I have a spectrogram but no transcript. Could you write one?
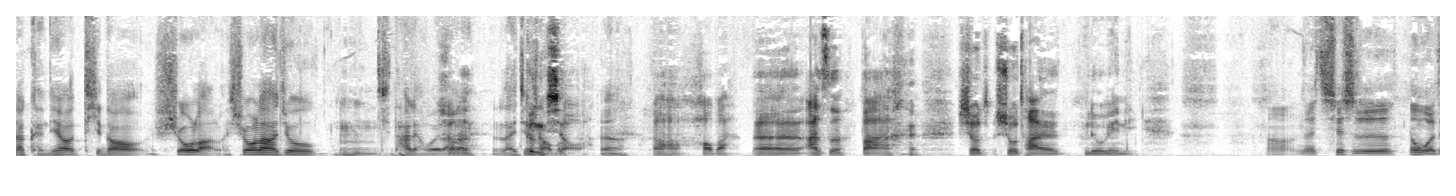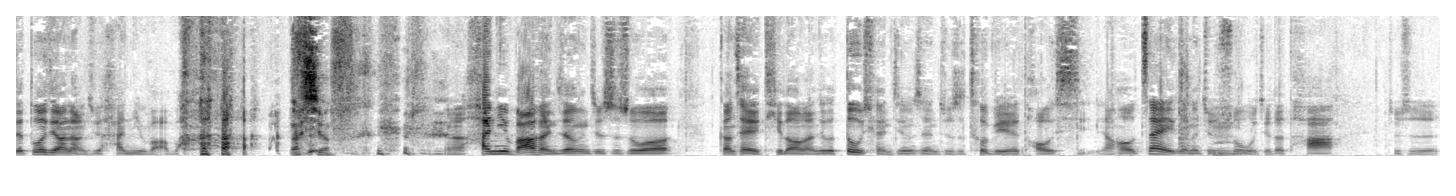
那肯定要提到 Shola 了，Shola 就嗯其他两位来来介绍吧。更小。嗯，啊，好吧，呃，阿瑟把 show show time 留给你，啊，那其实那我再多讲两句汉尼拔吧。那行，呃，汉尼拔反正就是说，刚才也提到了这个斗犬精神，就是特别讨喜。然后再一个呢，就是说，我觉得他就是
